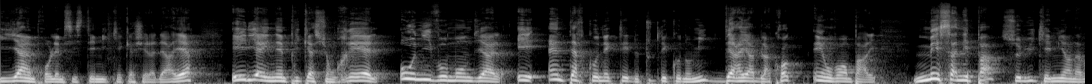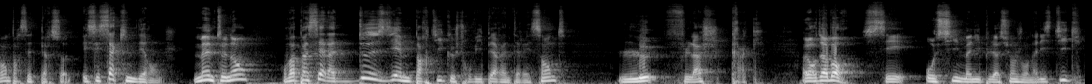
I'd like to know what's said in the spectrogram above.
il y a un problème systémique qui est caché là derrière, et il y a une implication réelle au niveau mondial et interconnectée de toute l'économie derrière BlackRock, et on va en parler. Mais ça n'est pas celui qui est mis en avant par cette personne. Et c'est ça qui me dérange. Maintenant, on va passer à la deuxième partie que je trouve hyper intéressante, le flash crack. Alors d'abord, c'est aussi une manipulation journalistique.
